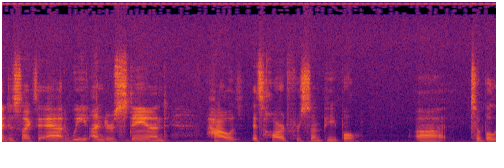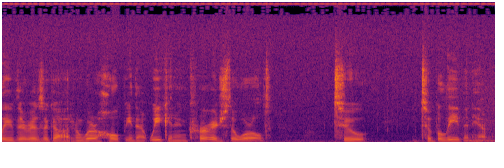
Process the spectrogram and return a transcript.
I'd just like to add, we understand how it's hard for some people uh, to believe there is a God. And we're hoping that we can encourage the world to, to believe in him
